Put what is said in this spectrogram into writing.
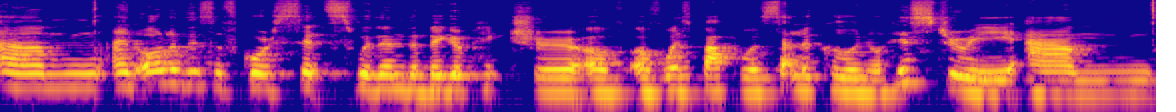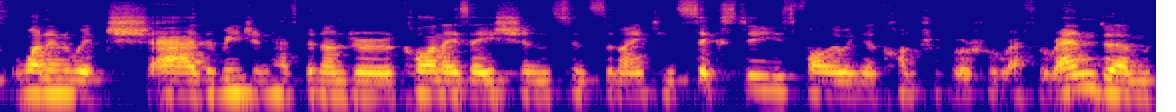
and all of this, of course, sits within the bigger picture of, of West Papua's settler colonial history, um, one in which uh, the region has been under colonization since the 1960s following a controversial referendum.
